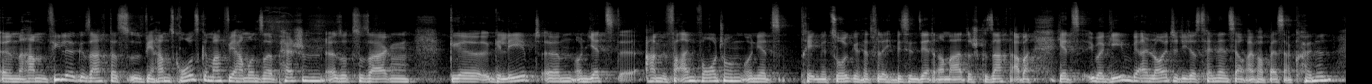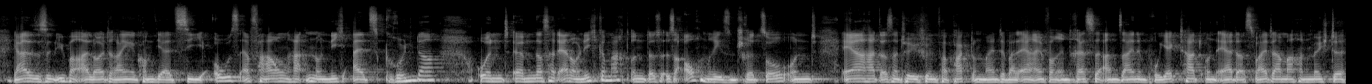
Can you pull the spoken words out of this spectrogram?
ähm, haben viele gesagt, dass wir haben es groß gemacht, wir haben unsere Passion äh, sozusagen ge gelebt ähm, und jetzt äh, haben wir Verantwortung und jetzt treten wir zurück, jetzt vielleicht ein bisschen sehr dramatisch gesagt, aber jetzt übergeben wir an Leute, die das tendenziell auch einfach besser können. Ja, also es sind überall Leute reingekommen, die als CEOs Erfahrung hatten und nicht als Gründer und ähm, das hat er noch nicht gemacht und das ist auch ein Riesenschritt so und er hat das natürlich schön verpackt und meint, meinte, weil er einfach Interesse an seinem Projekt hat und er das weitermachen möchte,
